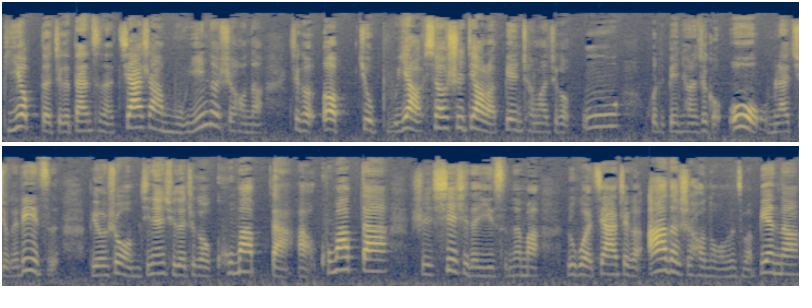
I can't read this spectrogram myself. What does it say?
，be up 的这个单词呢，加上母音的时候呢，这个 up 就不要消失掉了，变成了这个 u。或者变成了这个哦，我们来举个例子，比如说我们今天学的这个库马达啊，库马达是谢谢的意思。那么如果加这个 a 的时候呢，我们怎么变呢？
